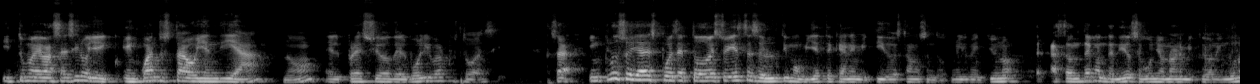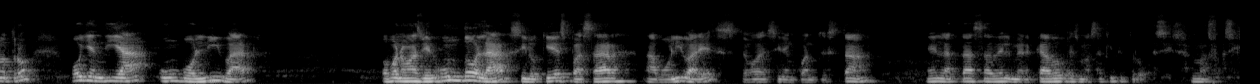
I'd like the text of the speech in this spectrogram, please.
y tú me vas a decir, oye, ¿en cuánto está hoy en día, no? El precio del bolívar, pues te voy a decir. O sea, incluso ya después de todo esto, y este es el último billete que han emitido, estamos en 2021, hasta donde tengo entendido, según yo no han emitido ningún otro, hoy en día un bolívar, o bueno, más bien un dólar, si lo quieres pasar a bolívares, te voy a decir en cuánto está en la tasa del mercado, es más, aquí te, te lo voy a decir, es más fácil.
